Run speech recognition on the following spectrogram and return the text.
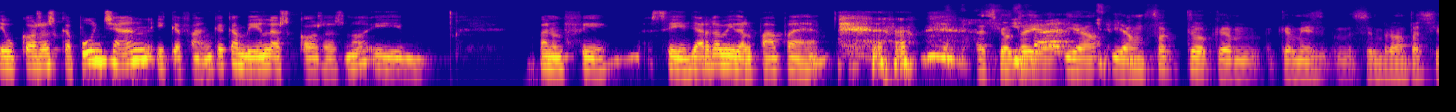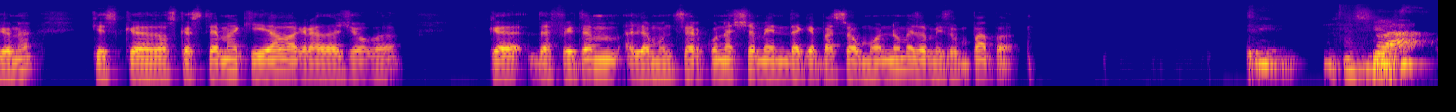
diu coses que punxen i que fan que canvien les coses, no? I, Bueno, en fi, sí, llarga vida al papa, eh? Escolta, hi ha, hi ha, hi ha un factor que, que a mi sempre m'apassiona, que és que els que estem aquí a la grada jove, que, de fet, amb, allò, amb un cert coneixement de què passa al món, només hem vist un papa. Sí, així Clar. és.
